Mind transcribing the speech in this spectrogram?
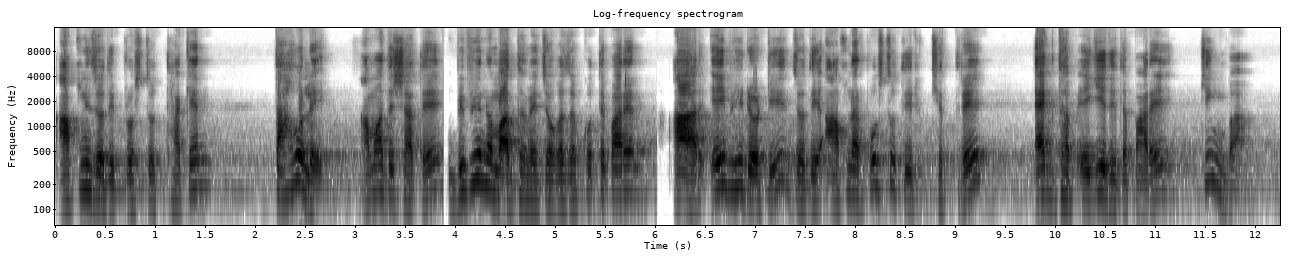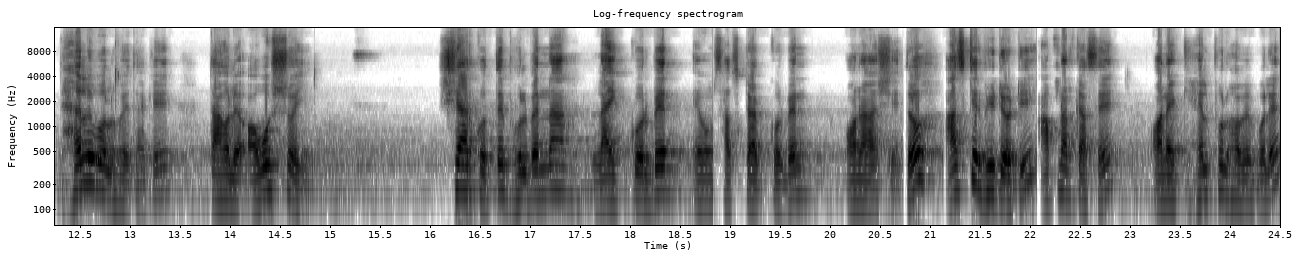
আপনি যদি প্রস্তুত থাকেন, তাহলে আমাদের সাথে বিভিন্ন মাধ্যমে যোগাযোগ করতে পারেন। আর এই ভিডিওটি যদি আপনার প্রস্তুতির ক্ষেত্রে এক ধাপ এগিয়ে দিতে পারে কিংবা ভ্যালুবল হয়ে থাকে, তাহলে অবশ্যই শেয়ার করতে ভুলবেন না লাইক করবেন এবং সাবস্ক্রাইব করবেন অনায়াসে। তো আজকের ভিডিওটি আপনার কাছে অনেক হেল্পফুল হবে বলে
